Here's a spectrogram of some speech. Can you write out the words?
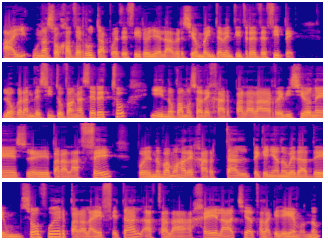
hay unas hojas de ruta, pues decir, oye, la versión 2023 de Zipe los grandes hitos van a ser esto y nos vamos a dejar para las revisiones, eh, para la C, pues nos vamos a dejar tal pequeña novedad de un software, para la F tal, hasta la G, la H, hasta la que lleguemos, ¿no?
